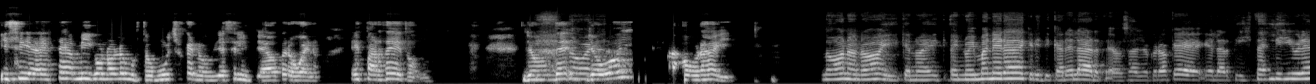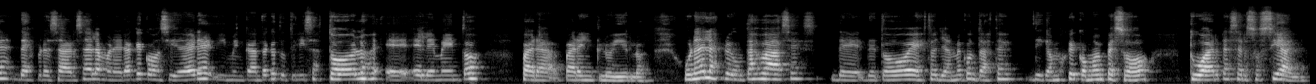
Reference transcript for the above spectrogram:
Y si a este amigo no le gustó mucho que no hubiese limpiado, pero bueno, es parte de todo. Yo, yo voy a obras ahí. No, no, no, y que no hay, no hay manera de criticar el arte. O sea, yo creo que el artista es libre de expresarse de la manera que considere y me encanta que tú utilizas todos los eh, elementos para, para, incluirlos. Una de las preguntas bases de, de, todo esto, ya me contaste, digamos que cómo empezó tu arte a ser social,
